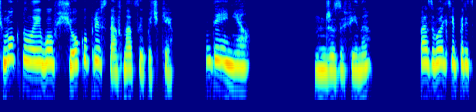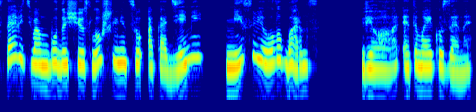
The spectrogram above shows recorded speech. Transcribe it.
чмокнула его в щеку, привстав на цыпочки. «Дэниел». «Джозефина, позвольте представить вам будущую слушательницу Академии, мисс Виола Барнс. Виола — это мои кузены.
